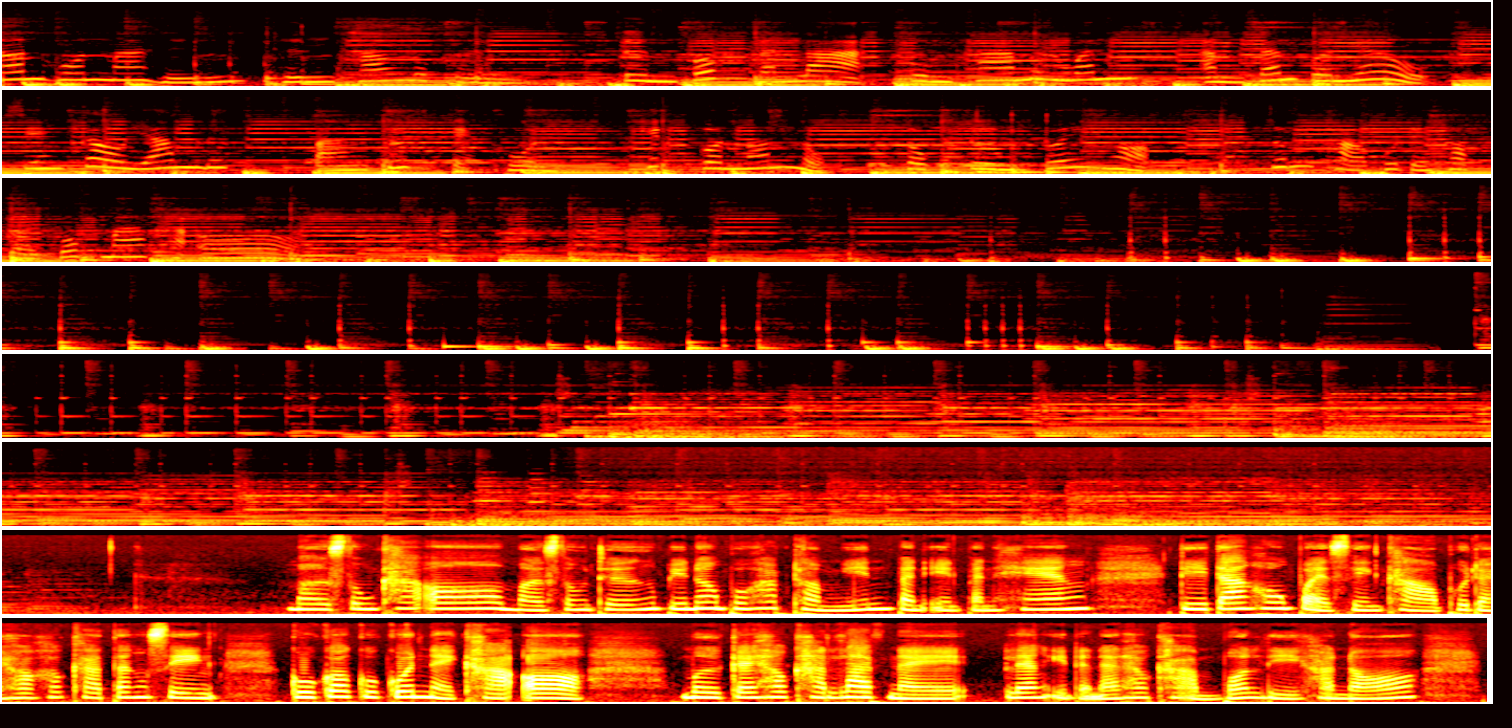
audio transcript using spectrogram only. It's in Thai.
นอนฮนมาหึง ถึงเท้าลูกหึงตื่นปกกันละกลุ่มทามือวันอ่ำจันเปิ้นเย้า เสียงเก้าย้ำลึก ปางตึกแต่คน คิดกนนอนหนก ตกตื่นด้วยหงอบ จุ้มข่าวผู้เดหอกจอยปกมากค่ะออ มาสุงค่าอ้อเมื่อสุงถึงพี่น้องผู้รับถ่อมยินปันเอ็นปันแห้งตีตั้งห้องปล่อยเสียงข่าวผู้ใดฮอกเข้าคาตั้งเสียงกูก็กูก้นไหนค่าอ้อมือใกล้เฮาคัดไลฟ์ในแรงอินเทอร์เน็ตเฮาขำบ่หลีค่ะเนาะ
